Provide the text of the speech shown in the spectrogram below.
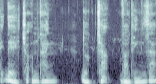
Hãy để cho âm thanh được chạm vào thính giác.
